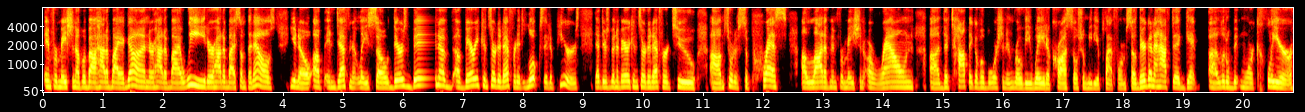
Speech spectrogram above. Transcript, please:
information up about how to buy a gun or how to buy weed or how to buy something else, you know, up indefinitely. So there's been a, a very concerted effort. It looks, it appears that there's been a very concerted effort to um, sort of suppress a lot of information around uh, the topic of abortion and Roe v. Wade across social media platforms. So they're going to have to get a little bit more clear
